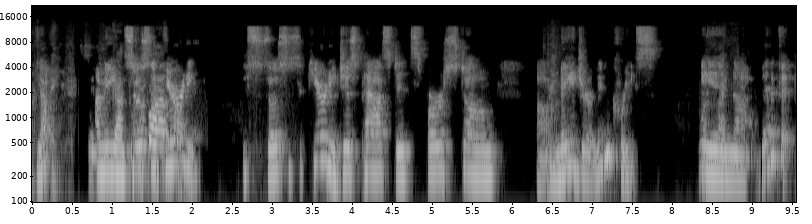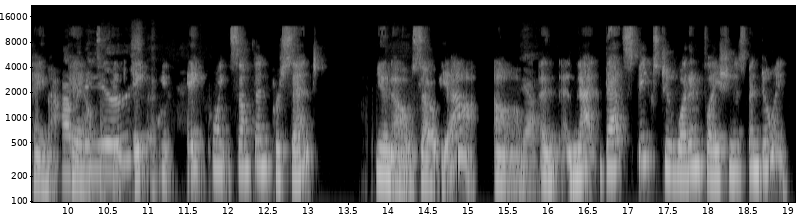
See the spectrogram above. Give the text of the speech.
Yeah. right? So I mean, Social put a lot of Security. Social Security just passed its first um, uh, major increase in uh, benefit payment How many years? Eight point eight point something percent. You know, so yeah, um, Yeah. and and that that speaks to what inflation has been doing.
